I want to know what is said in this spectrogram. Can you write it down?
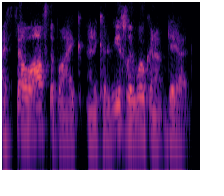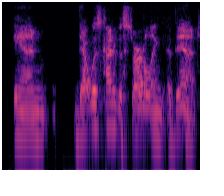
I fell off the bike and I could have easily woken up dead. And that was kind of a startling event.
